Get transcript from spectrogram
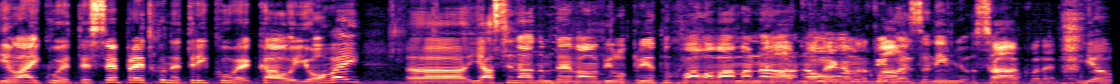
i lajkujete sve prethodne trikove kao i ovaj. Ja se nadam da je vama bilo prijetno, hvala vama na, Kako na ne, ovom, bilo je zanimljivo. Samo- Kako ne. Jel,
